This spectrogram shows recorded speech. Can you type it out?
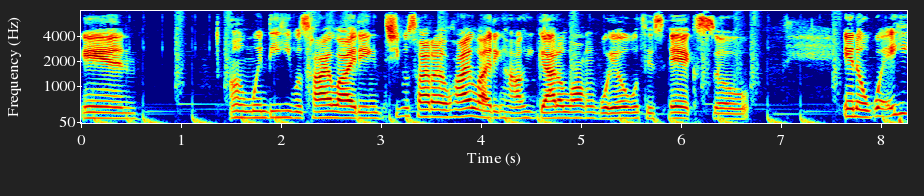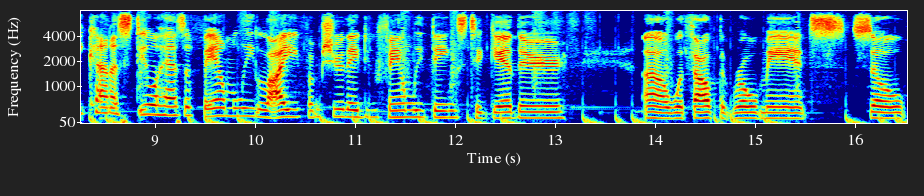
and on Wendy, he was highlighting, she was highlighting how he got along well with his ex. So, in a way, he kind of still has a family life. I'm sure they do family things together uh, without the romance. So,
